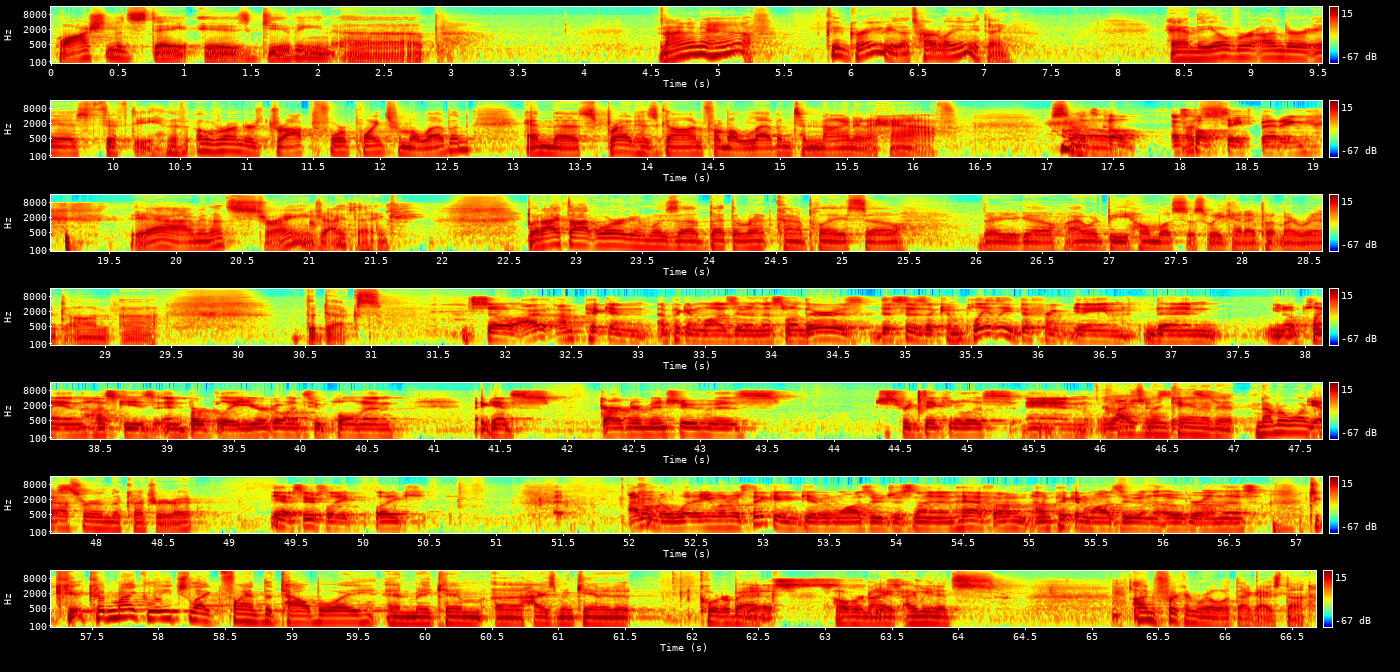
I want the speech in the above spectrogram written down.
Washington State is giving up nine and a half. Good gravy. That's hardly anything. And the over under is 50. The over under has dropped four points from 11, and the spread has gone from 11 to nine and a half. So that's called that's, that's called safe betting. Yeah, I mean that's strange. I think, but I thought Oregon was a bet the rent kind of place. So there you go. I would be homeless this week had I put my rent on uh, the Ducks. So I, am picking I'm picking Wazoo in this one. There is this is a completely different game than you know playing Huskies in Berkeley. You're going to Pullman against Gardner Minshew, who is just ridiculous and Heisman candidate, number one yes. passer in the country, right? Yeah, seriously. Like, I don't know what anyone was thinking, given Wazoo just nine and a half. I'm I'm picking Wazoo in the over on this. Could Mike Leach like find the towel boy and make him a Heisman candidate quarterback yes. overnight? Yes, I mean, it's unfreaking real what that guy's done.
